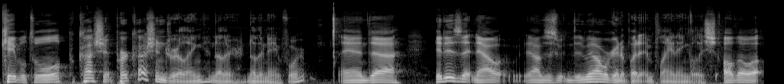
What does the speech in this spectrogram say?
cable tool, percussion percussion drilling, another another name for it, and uh, it is it now. I'm just now we're going to put it in plain English. Although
